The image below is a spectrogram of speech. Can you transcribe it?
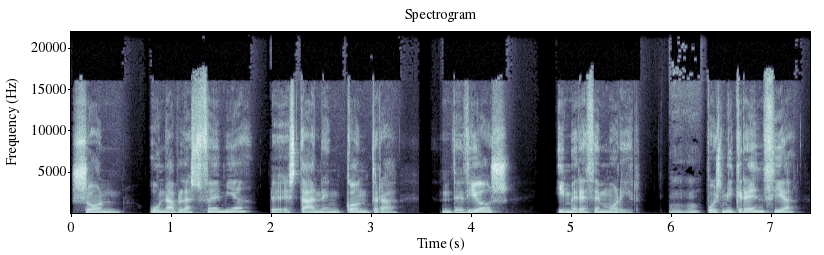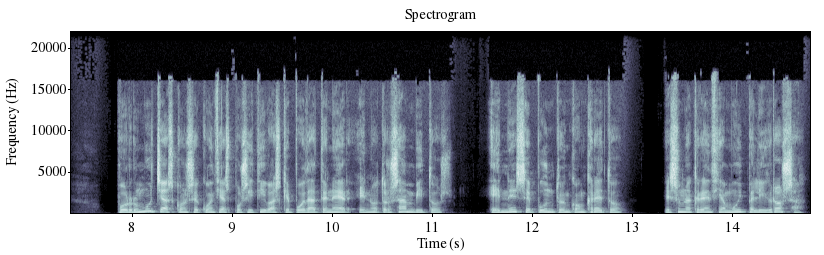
son una blasfemia, eh, están en contra de Dios y merecen morir. Pues mi creencia, por muchas consecuencias positivas que pueda tener en otros ámbitos, en ese punto en concreto, es una creencia muy peligrosa.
